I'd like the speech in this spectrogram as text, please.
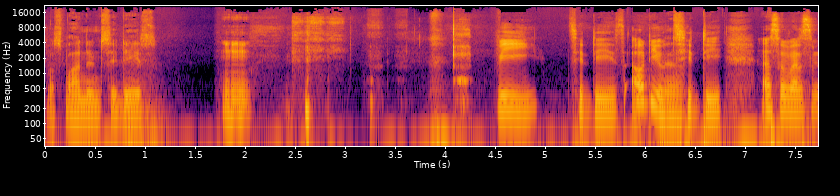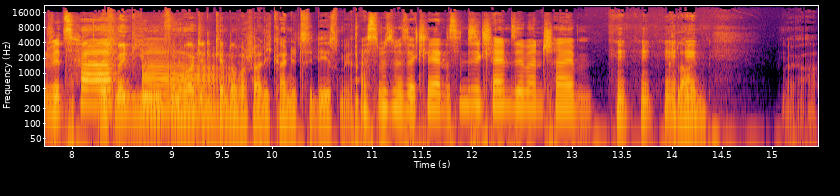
Was waren denn CDs? Wie CDs, Audio-CD. Achso, war das ein Witz? Ha, Ja, ich meine, die Jugend von heute, die kennt doch wahrscheinlich keine CDs mehr. Achso, müssen wir es erklären. Das sind diese kleinen silbernen Scheiben. Klein. naja.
